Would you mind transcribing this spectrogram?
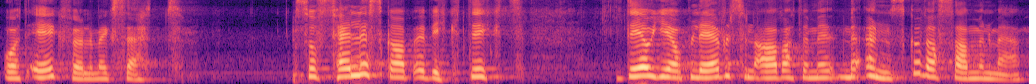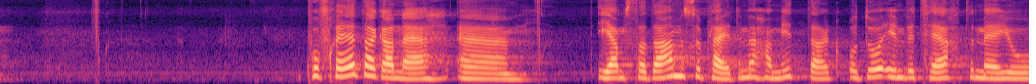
og at jeg føler meg sett. Så fellesskap er viktig. Det å gi opplevelsen av at vi, vi ønsker å være sammen med. På fredagene eh, i Amsterdam så pleide vi å ha middag, og da inviterte vi jo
